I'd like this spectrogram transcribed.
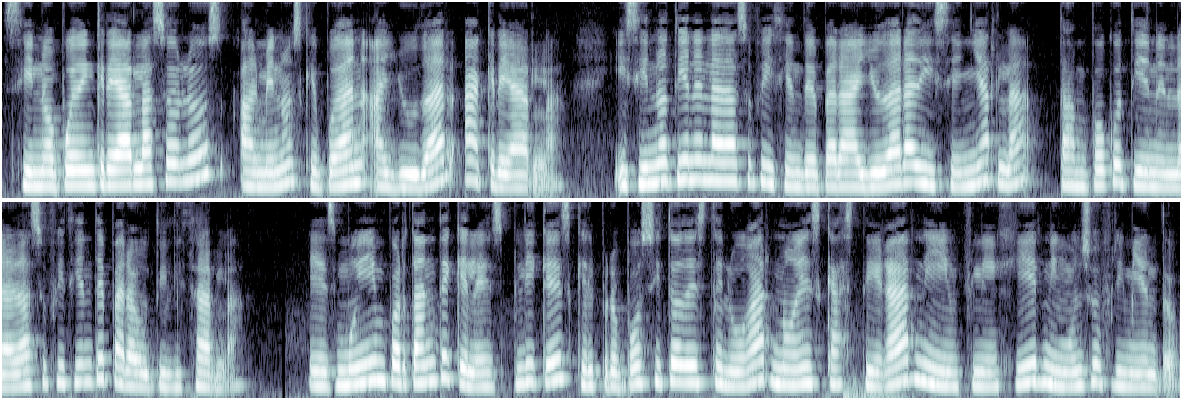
Si no pueden crearla solos, al menos que puedan ayudar a crearla. Y si no tienen la edad suficiente para ayudar a diseñarla, tampoco tienen la edad suficiente para utilizarla. Es muy importante que le expliques que el propósito de este lugar no es castigar ni infligir ningún sufrimiento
